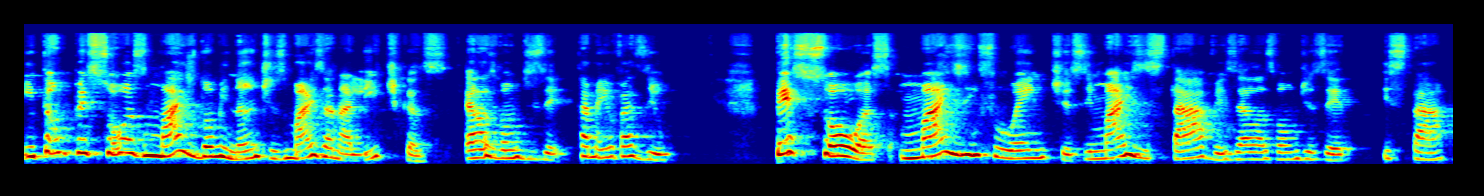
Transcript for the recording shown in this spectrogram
Então, pessoas mais dominantes, mais analíticas, elas vão dizer, está meio vazio. Pessoas mais influentes e mais estáveis, elas vão dizer, está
